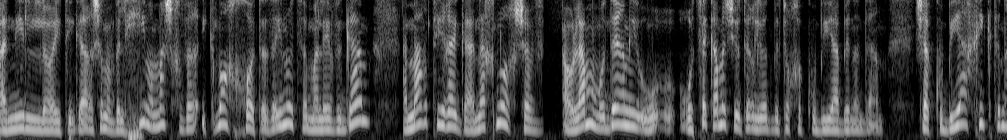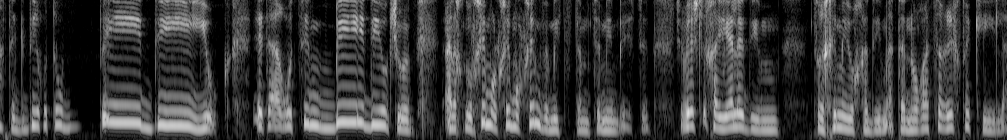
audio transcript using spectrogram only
אני לא הייתי גרה שם, אבל היא ממש חברה, היא כמו אחות, אז היינו אצל מלא, וגם אמרתי, רגע, אנחנו עכשיו, העולם המודרני, הוא רוצה כמה שיותר להיות בתוך הקובייה בן אדם. שהקובייה הכי קטנה תגדיר אותו בדיוק, את הערוצים בדיוק, שהוא, אנחנו הולכים, הולכים, הולכים ומצטמצמים בעצם. עכשיו, יש לך ילד עם צרכים מיוחדים, אתה נורא צריך את הקהילה.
